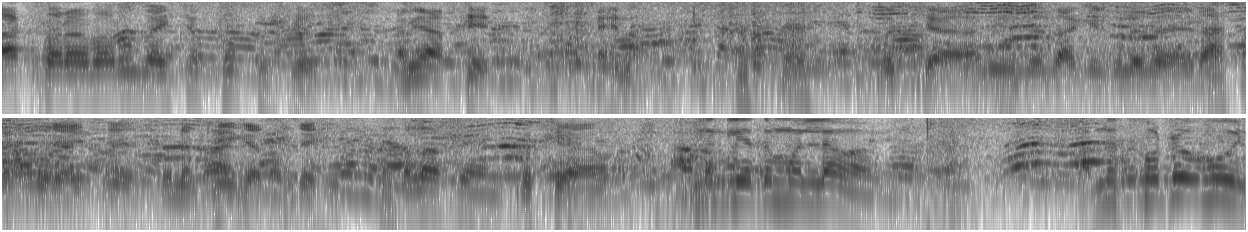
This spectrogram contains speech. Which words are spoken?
রাগ করাবারও যাইছে খুব খুশি। আমি আছি বুঝছা আমি যে রাস্তা করে আইছে ঠিক আছে দেখি। ভালো আপনাকে তো আমি। আপনার ছোট বোন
